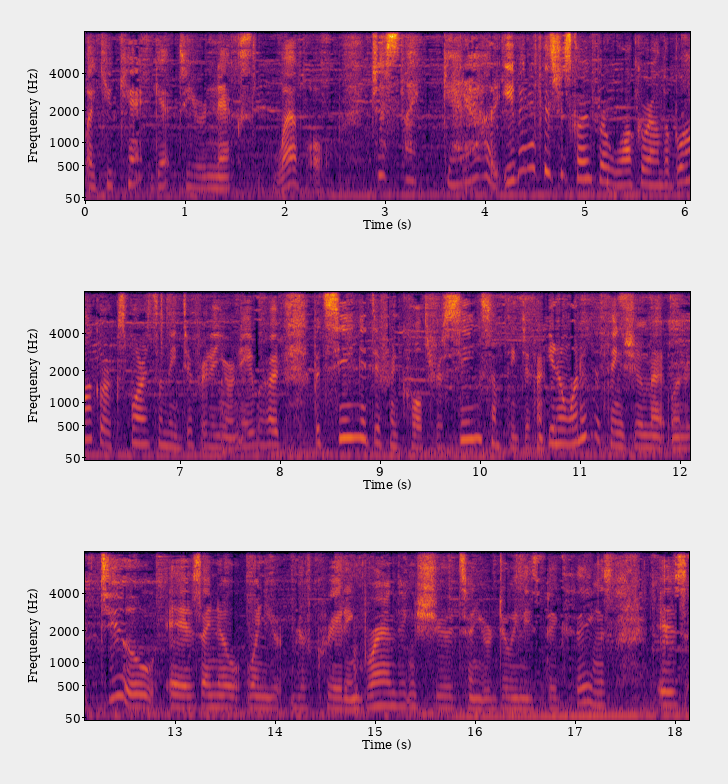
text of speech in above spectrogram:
like you can't get to your next level, just like get out, even if it's just going for a walk around the block or exploring something different in your neighborhood, but seeing a different culture, seeing something different. You know, one of the things you might want to do is, I know when you're, you're creating branding shoots and you're doing these big things, is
